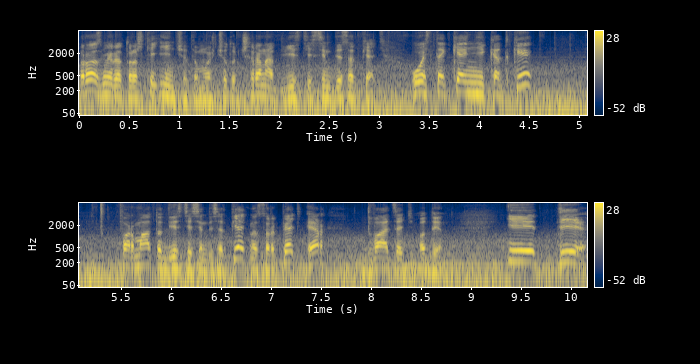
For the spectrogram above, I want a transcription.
розміри трошки інші, тому що тут ширина 275. Ось такі катки формату 275 на 45 R21. І ти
